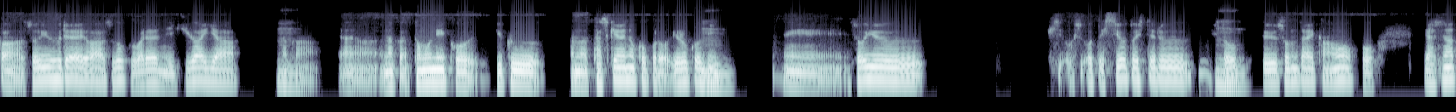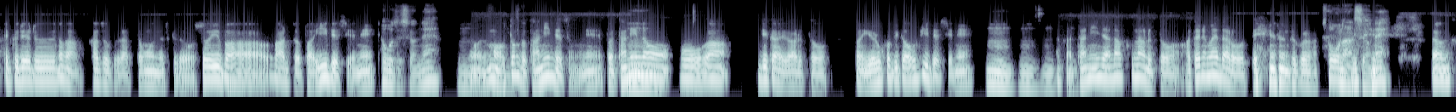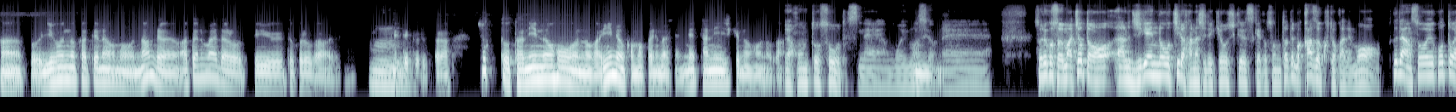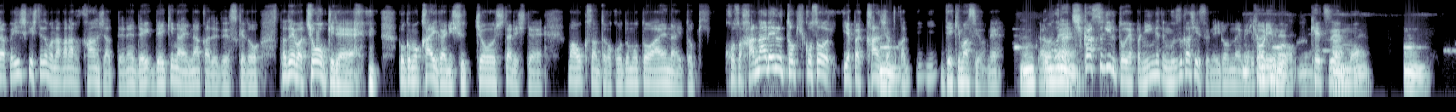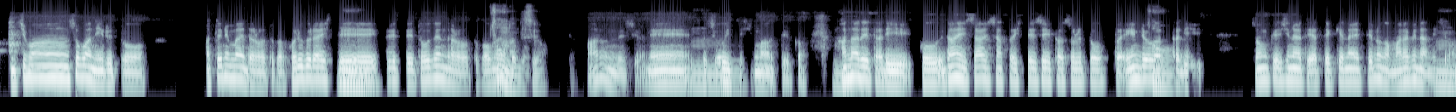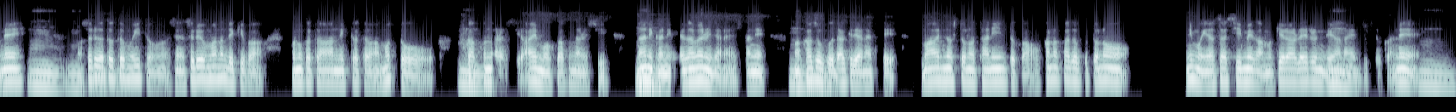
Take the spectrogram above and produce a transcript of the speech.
やっぱそういう触れ合いはすごく我々に生きがいや、なんか、うん、あなんか共にこう行く、あの、助け合いの心、喜び、うん、えー、そういう必要としてる人という存在感をこう養ってくれるのが家族だと思うんですけど、そういう場があるとやっぱいいですよね。そうですよね。うん、まあ、ほとんど他人ですもんね。やっぱ他人の方が理解があると、やっぱり喜びが大きいですよね。うんうんうん、なんか他人じゃなくなると当たり前だろうっていうところが。そうなんですよね。なんかこう自分の勝手なもうなんで当たり前だろうっていうところが出てくるから、うん、ちょっと他人の方のがいいのかもわかりませんね。他人意識の方のが。いや、本当そうですね。思いますよね。うんそれこそ、まあちょっと、あの、次元の落ちる話で恐縮ですけど、その、例えば家族とかでも、普段そういうことをやっぱ意識してでもなかなか感謝ってね、で、できない中でですけど、例えば長期で 僕も海外に出張したりして、まあ奥さんとか子供と会えない時こそ、離れる時こそ、やっぱり感謝とかできますよね。うん、普段近すぎると、やっぱ人間って難しいですよね。いろんな意味。距離も、血縁も、ね、うん。一番そばにいると、当たり前だろうとか、これぐらいしてくれて当然だろうとか思うそうなんですよ。あるんですよね。年老いてしまうというか、離れたり、こう、第三者として生活すると、遠慮があったり、尊敬しないとやっていけないっていうのが学びなんでしょうね。それがとてもいいと思いますね。それを学んでいけば、この方の生き方はもっと深くなるし、愛も深くなるし、何かに目覚めるんじゃないですかね。まあ、家族だけではなくて、周りの人の他人とか、他の家族とのにも優しい目が向けられるんではないでしょうかね。うん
